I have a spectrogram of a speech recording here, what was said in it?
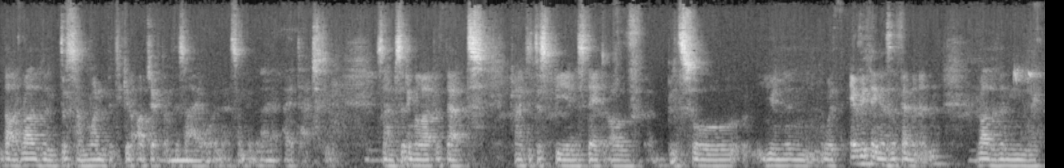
rather than just some one particular object of desire or something that I, I attach to. So I'm sitting a lot with that, trying to just be in a state of blissful union with everything as a feminine, rather than like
